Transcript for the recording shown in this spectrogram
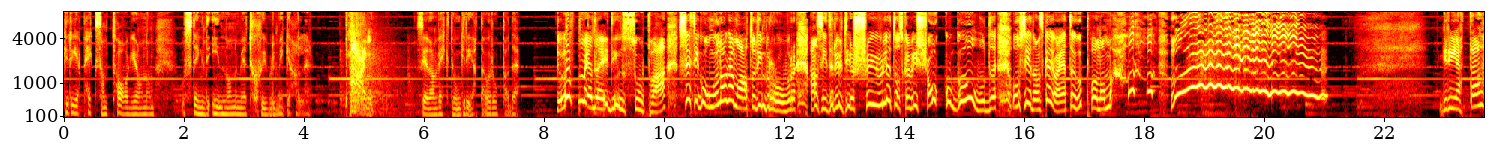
grep häxan tag i honom och stängde in honom i ett skjul med galler. Pang! Sedan väckte hon Greta och ropade. Upp med dig din sopa! Sätt igång och laga mat åt din bror. Han sitter ute i skjulet och ska bli tjock och god. Och sedan ska jag äta upp honom. Greta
